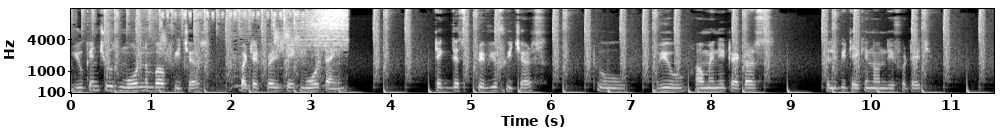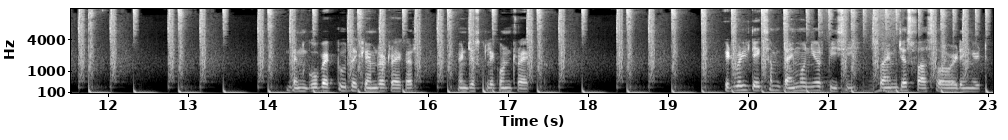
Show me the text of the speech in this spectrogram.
you can choose more number of features but it will take more time. Take this preview features to view how many trackers will be taken on the footage. Then go back to the camera tracker and just click on track. It will take some time on your PC so I'm just fast forwarding it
